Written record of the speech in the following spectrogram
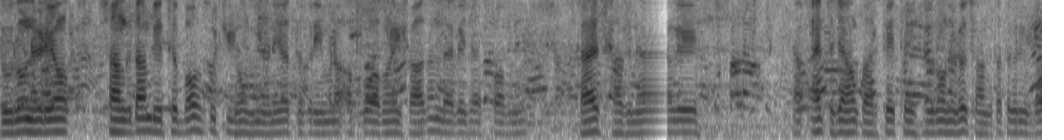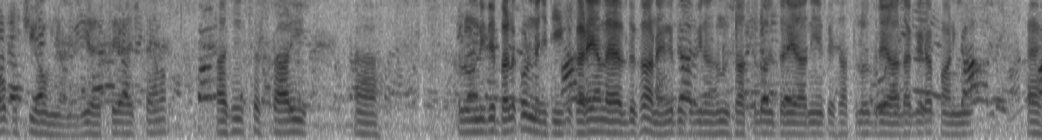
ਦੂਰੋਂ ਨੇੜਿਓਂ ਸੰਗਤਾਂ ਵੀ ਇੱਥੇ ਬਹੁਤ ਪੁੱਛੀ ਹੋਈਆਂ ਨੇ ਤਕਰੀਬਨ ਆਪੋ ਆਪਣੇ ਸਾਧਨ ਲੈ ਕੇ ਜਾਂ ਆਪਾਂ ਆਪਣੇ ਕਹਿ ਸਕਦੇ ਹਾਂ ਕਿ ਇੰਤਜ਼ਾਮ ਕਰਕੇ ਇੱਥੇ ਦੂਰੋਂ ਨੇੜਿਓਂ ਸੰਗਤਾਂ ਤਕਰੀਬਨ ਬਹੁਤ ਪੁੱਛੀਆਂ ਹੋਈਆਂ ਨੇ ਇੱਥੇ ਇਸ ਟਾਈਮ ਅਸੀਂ ਸਸਕਾਲੀ ਅਹ, ਕਲੋਨੀ ਦੇ ਬਿਲਕੁਲ ਨਜ਼ਦੀਕ ਖੜੇ ਹਾਂ ਲਾਈਵ ਦਿਖਾਣਾਂਗੇ ਤਸਵੀਰਾਂ ਤੁਹਾਨੂੰ। ਸਤਲੁਜ ਦਰਿਆ ਦੀਆਂ ਕਿ ਸਤਲੁਜ ਦਰਿਆ ਦਾ ਕਿਹੜਾ ਪਾਣੀ ਆ। ਇਸ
